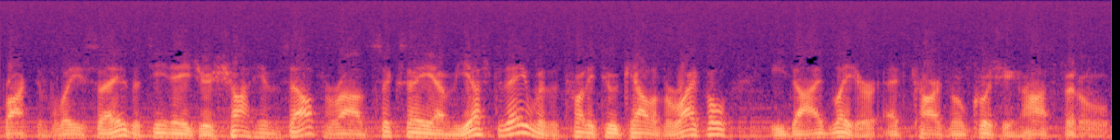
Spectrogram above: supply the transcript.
Brockton police say the teenager shot himself around 6 a.m. yesterday with a 22 caliber rifle. He died later at Cardinal Cushing Hospital.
